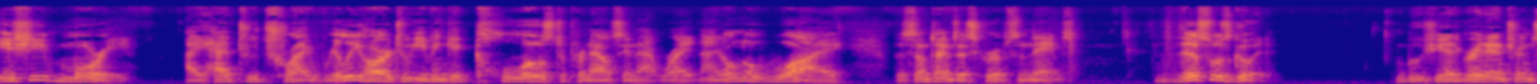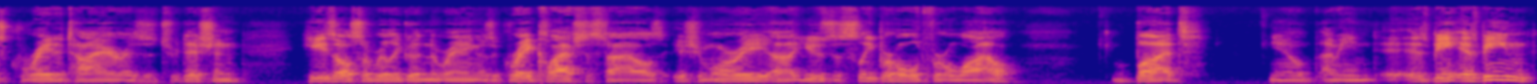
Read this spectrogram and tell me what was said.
Ishimori. I had to try really hard to even get close to pronouncing that right, and I don't know why, but sometimes I screw up some names. This was good. Bushi had a great entrance, great attire as a tradition. He's also really good in the ring. It was a great clash of styles. Ishimori uh, used a sleeper hold for a while, but you know, I mean, as being as being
